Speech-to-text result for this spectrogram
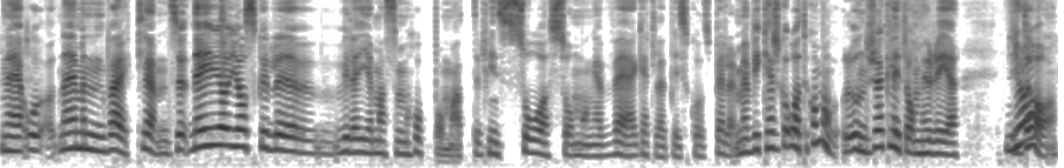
Nej, och, nej men verkligen. Så, nej, jag, jag, skulle vilja ge massor med hopp om att det finns så, så många vägar till att bli skådespelare. Men vi kanske ska återkomma och undersöka lite om hur det är idag.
